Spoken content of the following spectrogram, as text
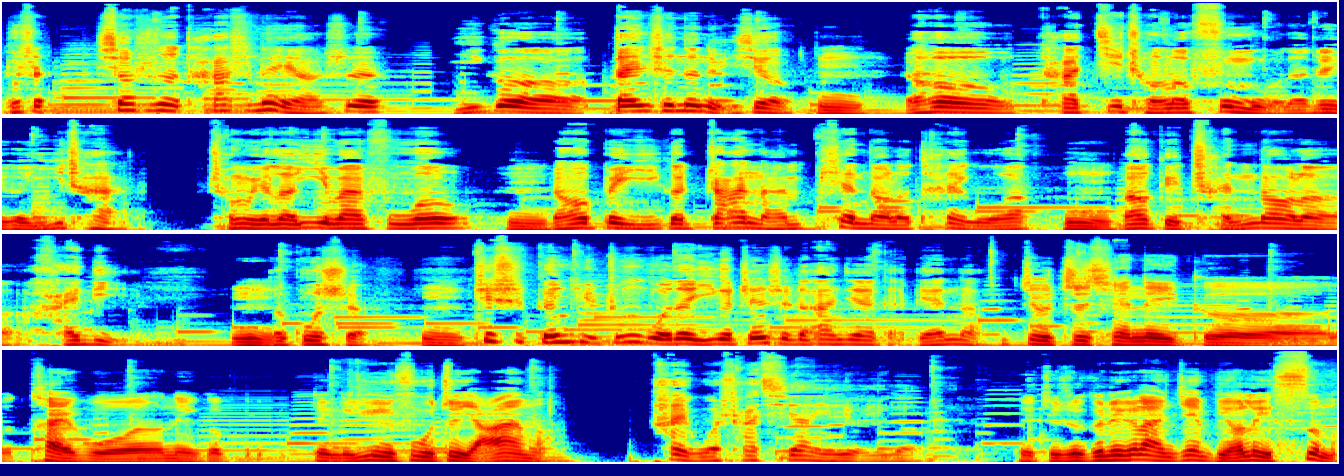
不是消失的她是那样，是一个单身的女性，嗯。然后她继承了父母的这个遗产，成为了亿万富翁，嗯。然后被一个渣男骗到了泰国，嗯。然后给沉到了海底嗯的嗯故事。嗯，这是根据中国的一个真实的案件改编的。就之前那个泰国那个那个孕妇坠崖案嘛，泰国杀妻案也有一个，对，就是跟这个案件比较类似嘛。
